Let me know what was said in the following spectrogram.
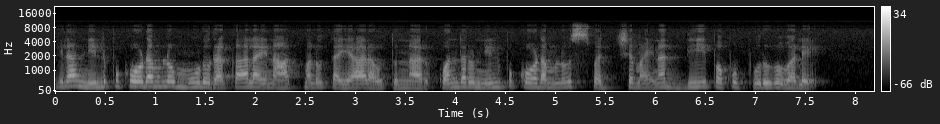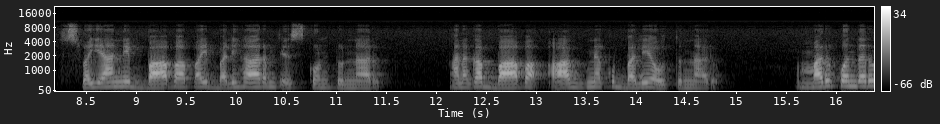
ఇలా నిలుపుకోవడంలో మూడు రకాలైన ఆత్మలు తయారవుతున్నారు. కొందరు నిలుపుకోవడంలో స్వచ్ఛమైన దీపపు పురుగు వలె స్వయాన్ని బాబాపై బలిహారం చేసుకుంటున్నారు. అనగా బాబా ఆజ్ఞకు బలి అవుతున్నారు. మరికొందరు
